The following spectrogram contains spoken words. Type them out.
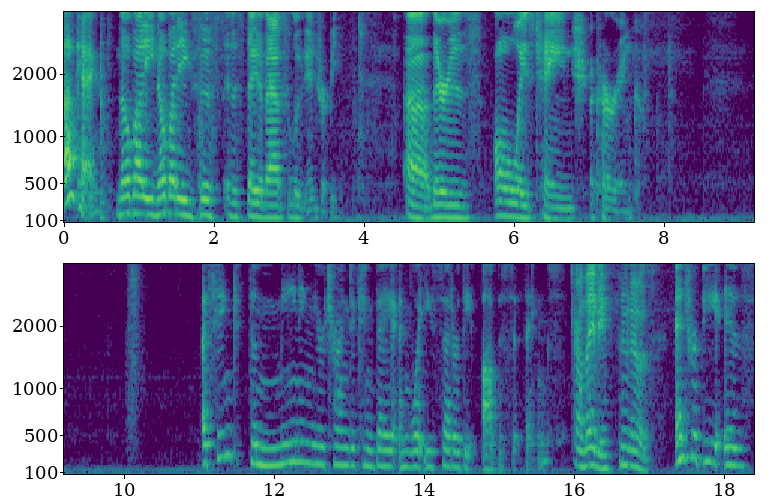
Okay. Nobody nobody exists in a state of absolute entropy. Uh, there is always change occurring. I think the meaning you're trying to convey and what you said are the opposite things. Oh, maybe. Who knows? Entropy is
